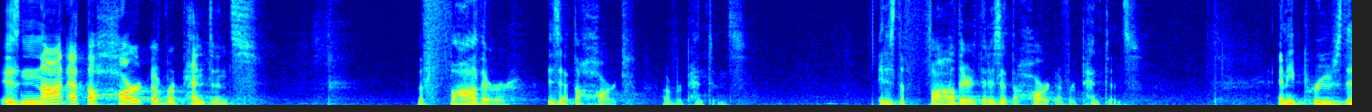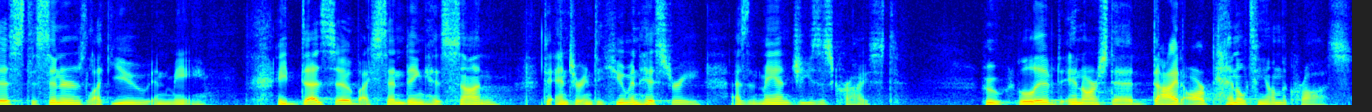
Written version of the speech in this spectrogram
is not at the heart of repentance, the Father is at the heart of repentance. It is the Father that is at the heart of repentance. And he proves this to sinners like you and me. He does so by sending his son to enter into human history as the man Jesus Christ, who lived in our stead, died our penalty on the cross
